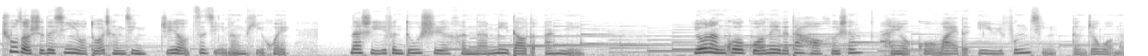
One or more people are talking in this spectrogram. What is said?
出走时的心有多沉静，只有自己能体会。那是一份都市很难觅到的安宁。游览过国内的大好河山，还有国外的异域风情等着我们。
